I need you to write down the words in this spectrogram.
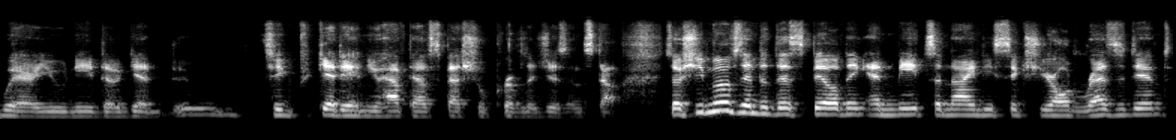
where you need to get to get in. You have to have special privileges and stuff. So she moves into this building and meets a 96 year old resident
